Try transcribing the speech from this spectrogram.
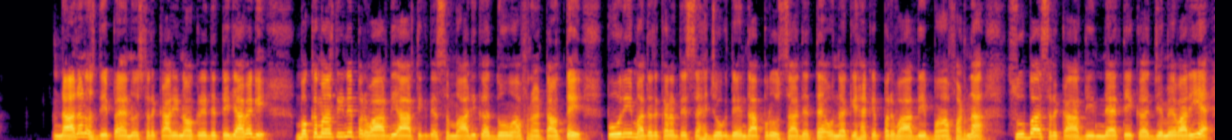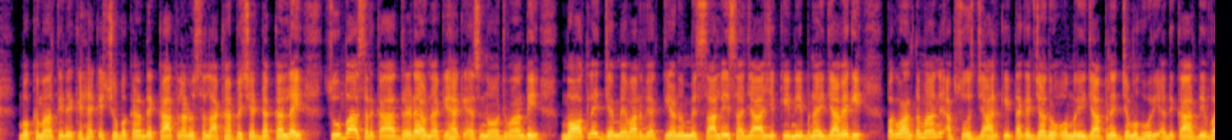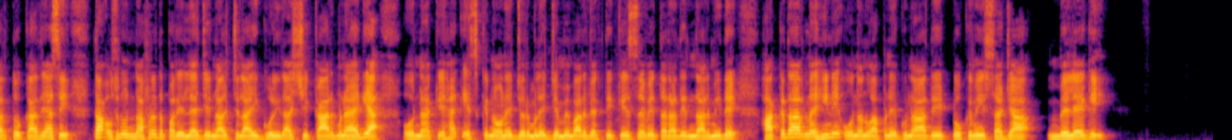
ਨਾਲ ਨਾਲ ਉਸ ਦੀ ਭੈਣ ਨੂੰ ਸਰਕਾਰੀ ਨੌਕਰੀ ਦਿੱਤੀ ਜਾਵੇਗੀ। ਮੁੱਖ ਮੰਤਰੀ ਨੇ ਪਰਿਵਾਰ ਦੀ ਆਰਥਿਕ ਤੇ ਸਮਾਜਿਕ ਦੋਵਾਂ ਫਰੰਟਾਂ ਉੱਤੇ ਪੂਰੀ ਮਦਦ ਕਰਨ ਤੇ ਸਹਿਯੋਗ ਦੇਣ ਦਾ ਭਰੋਸਾ ਦਿੱਤਾ ਹੈ। ਉਹਨਾਂ ਕਿਹਾ ਕਿ ਪਰਿਵਾਰ ਦੀ ਬਾਹ ਫੜਨਾ ਸੂਬਾ ਸਰਕਾਰ ਦੀ ਨੈਤਿਕ ਜ਼ਿੰਮੇਵਾਰੀ ਹੈ। ਮੁੱਖ ਮੰਤਰੀ ਨੇ ਕਿਹਾ ਕਿ ਸ਼ੁਭਕਰਨ ਦੇ ਕਾਤਲਾਂ ਨੂੰ ਸਲਾਖਾਂ ਪਿੱਛੇ ਡੱਕਣ ਲਈ ਸੂਬਾ ਸਰਕਾਰ ਦ੍ਰਿੜ ਹੈ। ਉਹਨਾਂ ਕਿਹਾ ਕਿ ਇਸ ਨੌਜਵਾਨ ਦੀ ਮੌਤ ਲਈ ਜ਼ਿੰਮੇਵਾਰ ਵਿਅਕਤੀਆਂ ਨੂੰ ਮਿਸਾਲੀ ਸਜ਼ਾ ਯਕੀਨੀ ਬਣਾਈ ਜਾਵੇਗੀ। ਭਗਵੰਤ ਮਾਨ ਨੇ ਅਫਸੋਸ ਜ਼ਾਹਰ ਕੀਤਾ ਕਿ ਜਦੋਂ ਉਹ ਮਰੀਜ਼ ਆਪਣੇ ਜਮਹੂਰੀ ਅਧਿਕਾਰ ਦੀ ਵਰਤੋਂ ਕਰ ਰਿਹਾ ਸੀ, ਤਾਂ ਉਸ ਨੂੰ ਨਫ਼ਰਤ ਭਰੇ ਲਹਿਜੇ ਨਾਲ ਚਲਾਈ ਗੋਲੀ ਦਾ ਸ਼ਿਕਾਰ ਬਣਾਇਆ ਗਿਆ। ਉਹਨਾਂ ਕਿਹਾ ਕਿ ਇਸ ਘਿਨੌਣੇ ਜੁਰਮ ਲਈ ਜ਼ਿੰਮੇਵਾਰ ਵਿਅਕਤੀ ਕਿਸੇ ਵੀ ਤਰ੍ਹਾਂ ਦੀ ਨਰਮੀ ਦੇ ਹੱਕਦਾਰ ਨਹੀਂ ਨੇ। ਉਹਨਾਂ ਨੂੰ ਆਪਣੇ ਗੁਨਾਹ ਦੀ ਢੁਕਵੀਂ ਸਜ਼ਾ ਮਿਲੇਗੀ।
